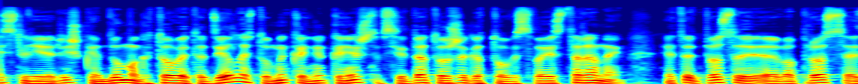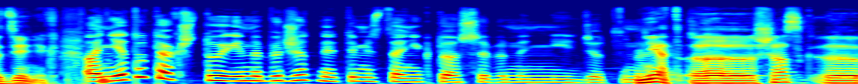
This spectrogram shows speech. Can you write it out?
если Рижская дума готова это делать, то мы, конечно, всегда тоже готовы с своей стороны. Это просто э, вопрос э, денег. А нету так, что и на бюджетные это места никто особенно не идет? Нет, сейчас э,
